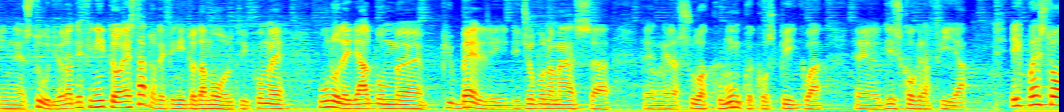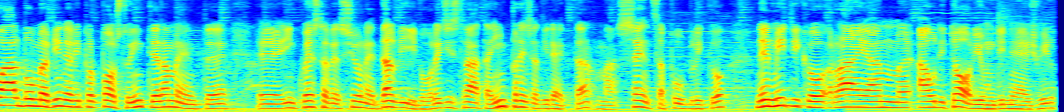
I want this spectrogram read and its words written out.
in studio, definito, è stato definito da molti come uno degli album più belli di Joe Bonamassa eh, nella sua comunque cospicua eh, discografia. E questo album viene riproposto interamente eh, in questa versione dal vivo, registrata in presa diretta, ma senza pubblico, nel mitico Ryan Auditorium di Nashville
